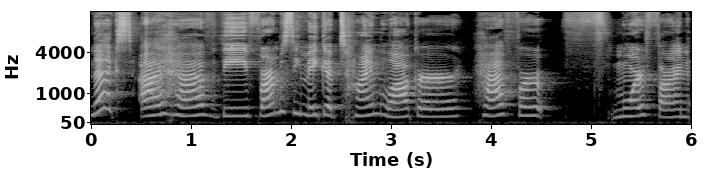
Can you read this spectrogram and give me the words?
Next, I have the Farmasi Makeup Time Locker Half for More Fun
